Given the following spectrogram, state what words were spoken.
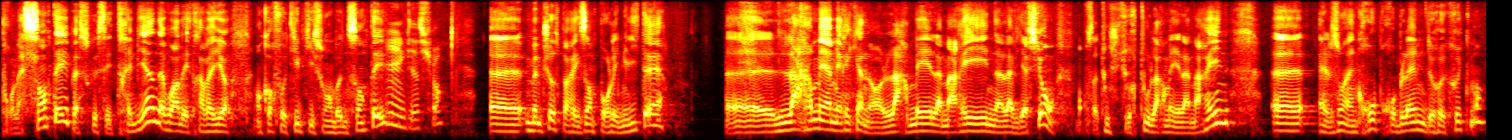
pour la santé, parce que c'est très bien d'avoir des travailleurs. Encore faut-il qu'ils soient en bonne santé. Mmh, bien sûr. Euh, même chose, par exemple, pour les militaires. Euh, l'armée américaine, l'armée, la marine, l'aviation, bon, ça touche surtout l'armée et la marine, euh, elles ont un gros problème de recrutement.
